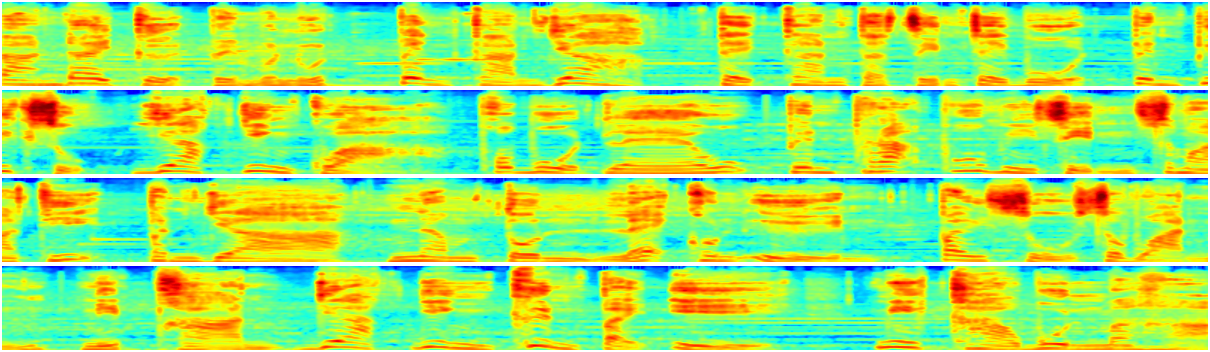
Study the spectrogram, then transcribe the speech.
การได้เกิดเป็นมนุษย์เป็นการยาก แต่การตัดสินใจบวชเป็นภิกษุยากยิ่งกว่า พอบวชแล้วเป็นพระผู้มีศีลสมาธิปัญญานำตนและคนอื่น ไปสู่สวรรค์ นิพพานยากยิ่งขึ้นไปอีก มีข่าวบุญมหา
